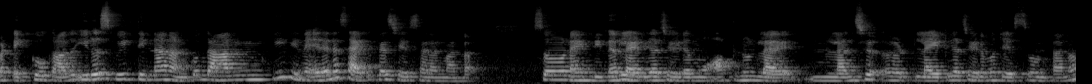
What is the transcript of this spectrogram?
బట్ ఎక్కువ కాదు. ఈరోజు స్వీట్ తిన్నాను అనుకో దానికి నేను ఏదైనా సాక్రిఫైస్ చేశాను అనమాట సో నైట్ డిన్నర్ లైట్గా చేయడము ఆఫ్టర్నూన్ లై లంచ్ లైట్గా చేయడము చేస్తూ ఉంటాను.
